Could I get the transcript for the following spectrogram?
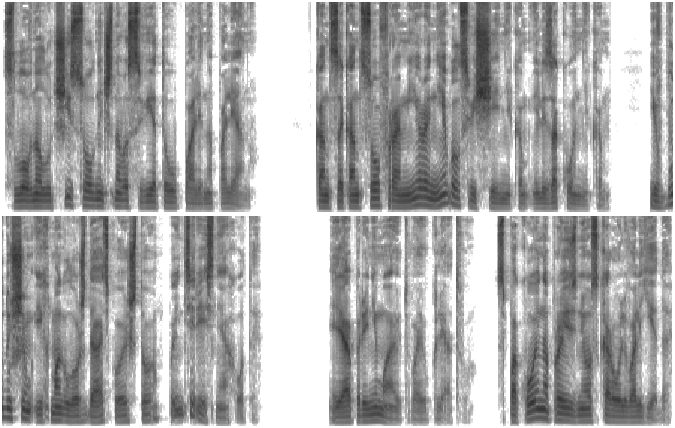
словно лучи солнечного света упали на поляну. В конце концов, Рамира не был священником или законником, и в будущем их могло ждать кое-что поинтереснее охоты. «Я принимаю твою клятву», спокойно произнес король Вальеда.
